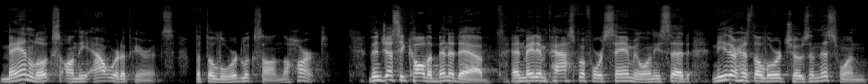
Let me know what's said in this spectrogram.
Man looks on the outward appearance, but the Lord looks on the heart. Then Jesse called Abinadab and made him pass before Samuel, and he said, Neither has the Lord chosen this one.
